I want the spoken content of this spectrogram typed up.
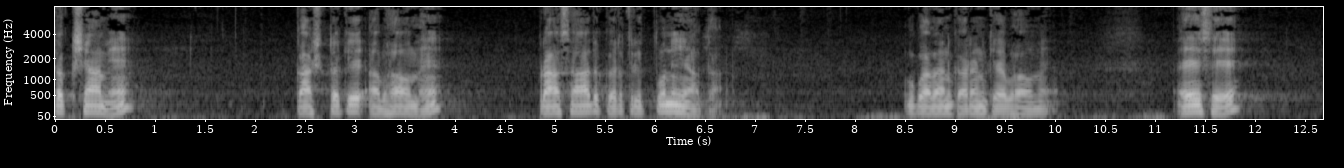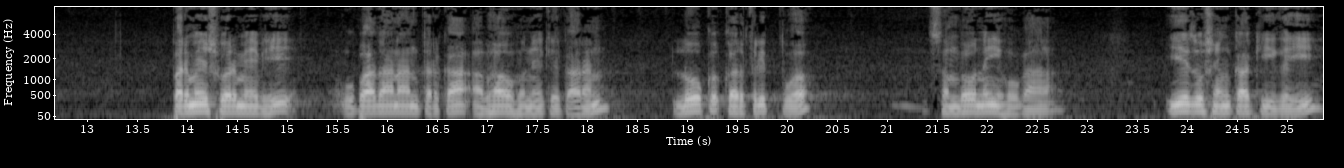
तक्षा में, काष्ट के अभाव में प्रासाद कर्तृत्व तो नहीं आता। उपादान कारण के अभाव में। ऐसे परमेश्वर में भी उपादानांतर का अभाव होने के कारण लोक कर्तृत्व संभव नहीं होगा। ये जो शंका की गई,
